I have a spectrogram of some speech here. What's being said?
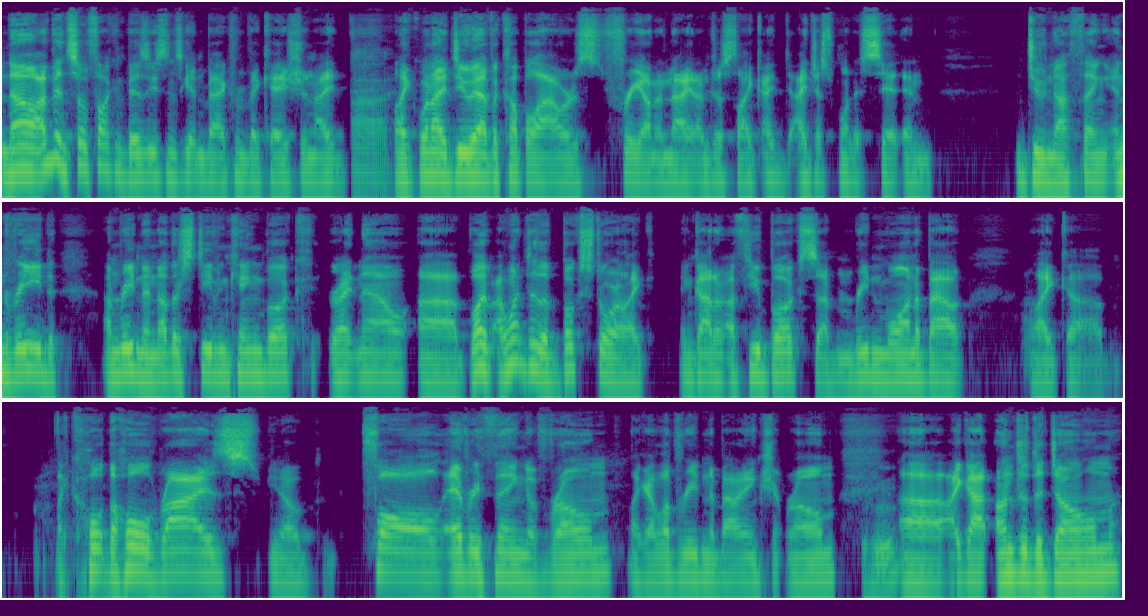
No, I've been so fucking busy since getting back from vacation. I Uh, like when I do have a couple hours free on a night, I'm just like I I just want to sit and do nothing and read. I'm reading another Stephen King book right now. Uh, well, I went to the bookstore like and got a, a few books. I'm reading one about like uh like whole, the whole rise, you know, fall, everything of Rome. Like I love reading about ancient Rome. mhm. Uh, I got Under the Dome,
